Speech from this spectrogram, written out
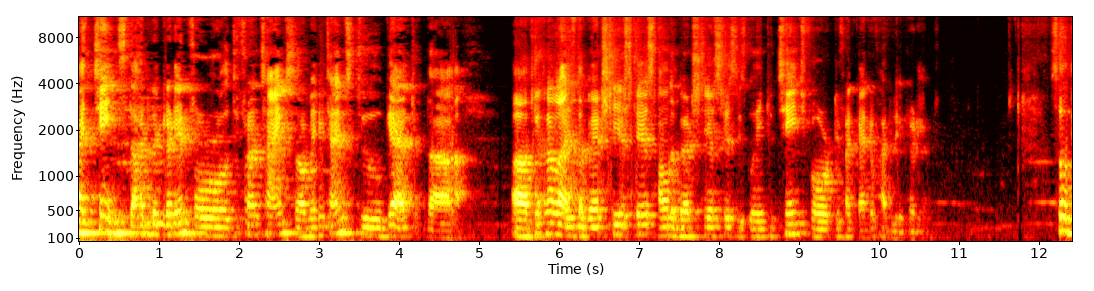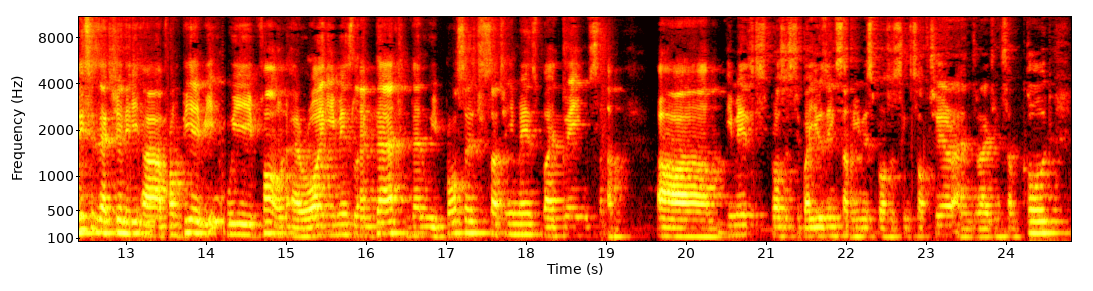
I changed the hydraulic gradient for different times or many times to get the uh, to analyze the bed shear stress, how the bed shear stress is going to change for different kind of hydraulic gradient. So this is actually uh, from PIV. We found a raw image like that. Then we processed such image by doing some um, image processed by using some image processing software and writing some code.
